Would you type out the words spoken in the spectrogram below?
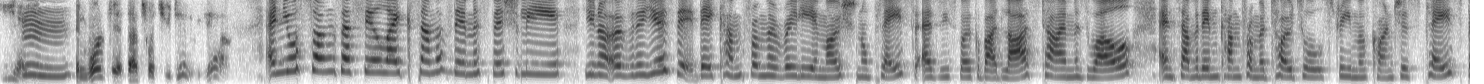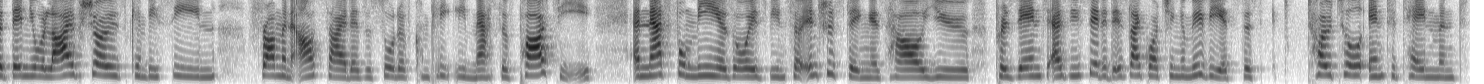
you know Mm. can work it. That's what you do. Yeah. And your songs, I feel like some of them, especially, you know, over the years, they, they come from a really emotional place, as we spoke about last time as well. And some of them come from a total stream of conscious place. But then your live shows can be seen from an outside as a sort of completely massive party. And that for me has always been so interesting is how you present, as you said, it is like watching a movie. It's this total entertainment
